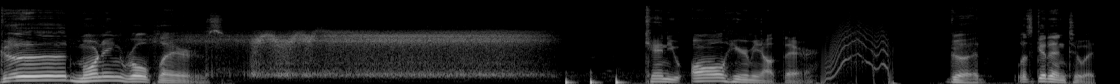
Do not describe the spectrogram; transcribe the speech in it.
Good morning, role players. Can you all hear me out there? Good. Let's get into it.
